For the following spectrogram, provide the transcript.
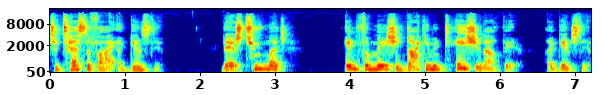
to testify against him. There's too much information, documentation out there against him.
